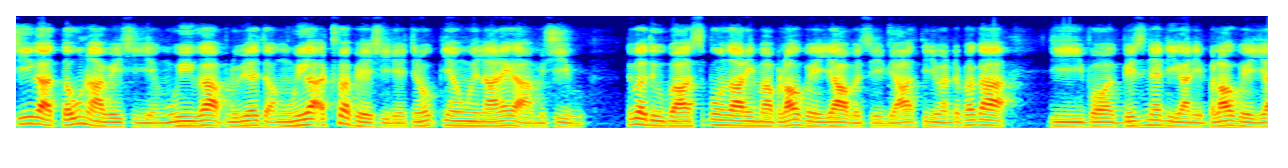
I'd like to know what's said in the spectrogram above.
ကြီးကသုံးတာပဲရှိရင်ငွေကဘယ်လိုလဲဆိုတော့ငွေကအထွက်ပဲရှိတယ်ကျွန်တော်ပြန်ဝင်လာတဲ့ကမရှိဘူး သူကသူပါစပွန်ဆာတွေမှာဘလောက်ပဲရပါစေဗျာတည်တယ်မလားတစ်ဖက်ကဒီပေါ် business တွေကနေဘလောက်ပဲရ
